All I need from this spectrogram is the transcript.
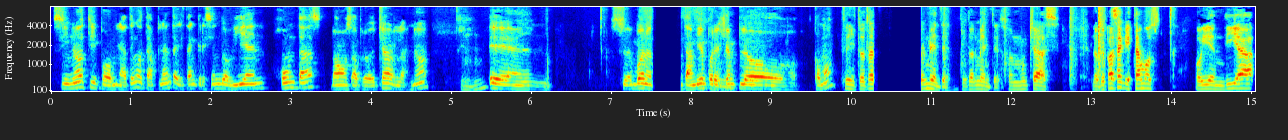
Sino tipo, mira, tengo estas plantas que están creciendo bien juntas, vamos a aprovecharlas, ¿no? Eh, bueno, también, por ejemplo, ¿cómo? Sí, total, Totalmente, totalmente. Son muchas. Lo que pasa es que estamos hoy en día,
